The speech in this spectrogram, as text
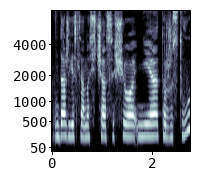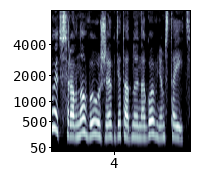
Даже если оно сейчас еще не торжествует, все равно вы уже где-то одной ногой в нем стоите.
